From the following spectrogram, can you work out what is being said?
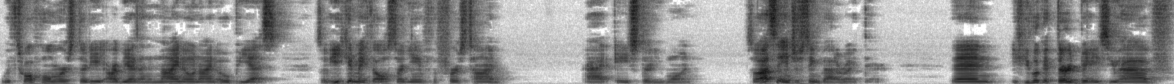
with 12 homers, 38 RBIs, and a 909 OPS. So he can make the All Star game for the first time at age 31. So that's an interesting battle right there. Then, if you look at third base, you have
